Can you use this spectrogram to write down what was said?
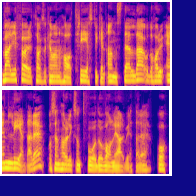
varje företag så kan man ha tre stycken anställda och då har du en ledare och sen har du liksom två då vanliga arbetare. Och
